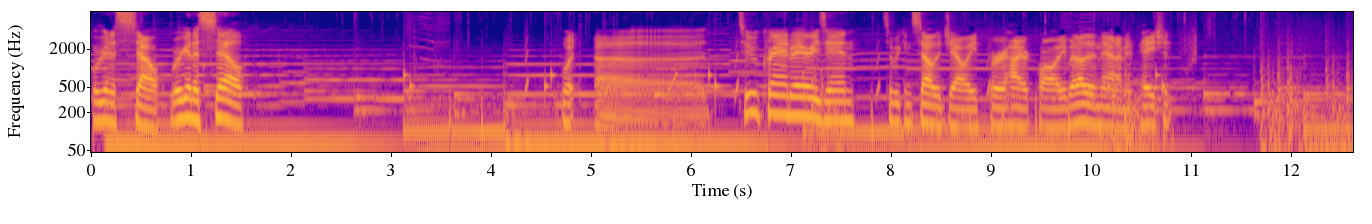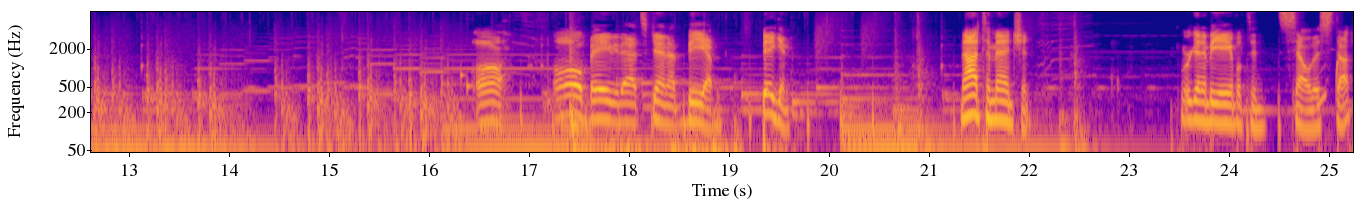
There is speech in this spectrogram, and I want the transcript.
We're gonna sell. We're gonna sell. Put, uh, two cranberries in so we can sell the jelly for higher quality. But other than that, I'm impatient. Oh, oh, baby, that's gonna be a biggin. Not to mention, we're gonna be able to sell this stuff.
